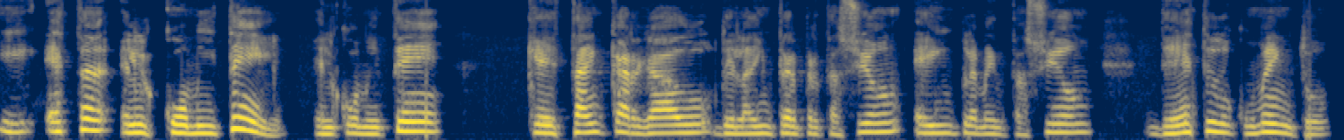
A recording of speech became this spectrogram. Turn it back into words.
Y este, el comité, el comité que está encargado de la interpretación e implementación de este documento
